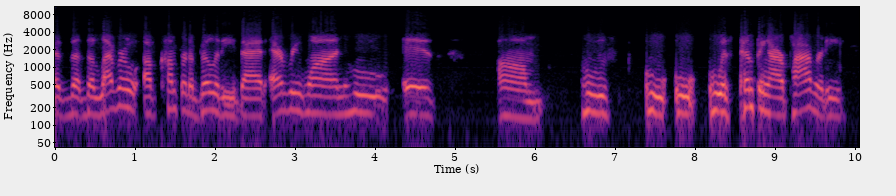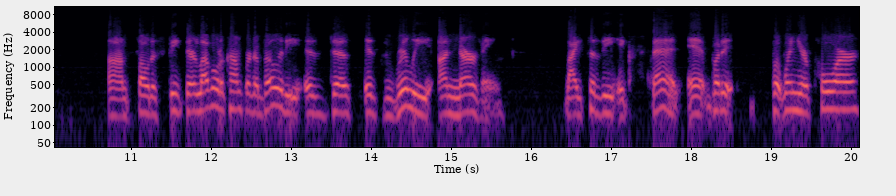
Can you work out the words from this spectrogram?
uh, the the level of comfortability that everyone who is um who's who who who is pimping our poverty um, so to speak, their level of comfortability is just it's really unnerving, like to the extent. And, but it but when you're poor,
